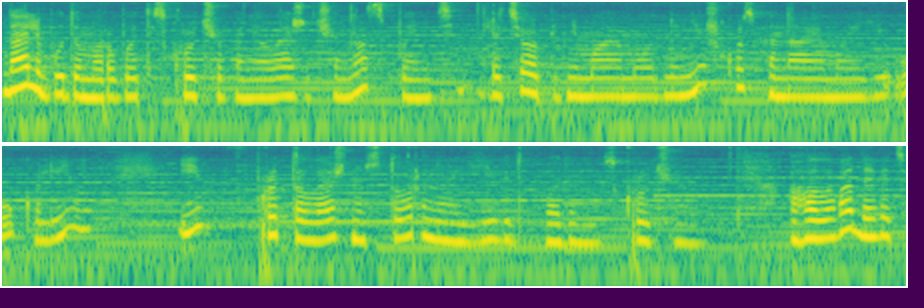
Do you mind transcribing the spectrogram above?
Далі будемо робити скручування лежачи на спинці. Для цього піднімаємо одну ніжку, згинаємо її у коліні і в протилежну сторону її відводимо, скручуємо. А голова дивиться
